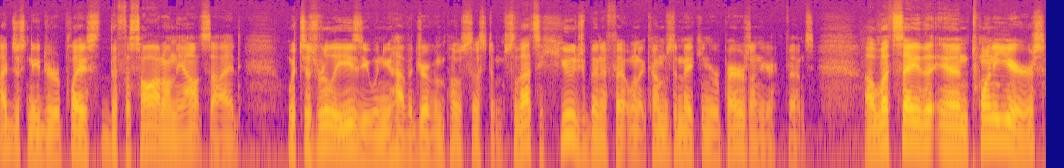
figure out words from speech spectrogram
I just need to replace the facade on the outside, which is really easy when you have a driven post system. So that's a huge benefit when it comes to making repairs on your fence. Uh, let's say that in 20 years,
